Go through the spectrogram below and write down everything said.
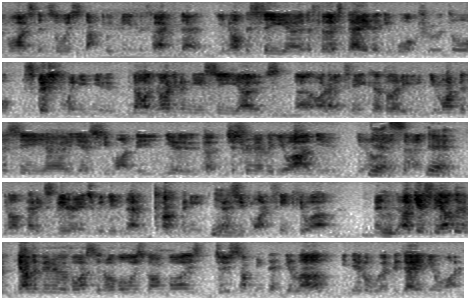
advice that's always stuck with me. The fact that you're not the CEO the first day that you walk through a door, especially when you're new. No, not even new CEOs. Uh, I don't think. Uh, bloody, you might be the CEO. Yes, you might be new, but just remember you are new. You know, Yes. what I mean? Don't- Yeah. you're not that experienced within that company Yeah. as you might think you are. And mm. I guess the other the other bit of advice that I've always gone by is do something that you love. You never work a day in your life.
